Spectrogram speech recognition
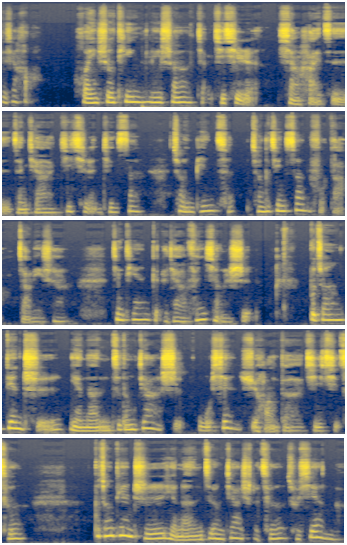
大家好，欢迎收听丽莎讲机器人，向孩子增加机器人竞赛、创意编程、创客竞赛的辅导，找丽莎。今天给大家分享的是，不装电池也能自动驾驶无线续航的机器车。不装电池也能自动驾驶的车出现了，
